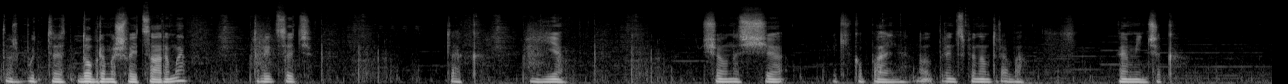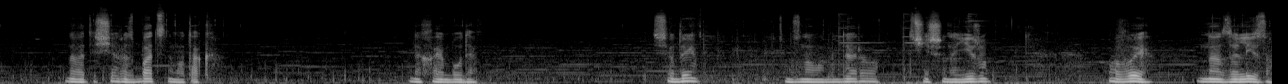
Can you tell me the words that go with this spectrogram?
Тож будьте добрими швейцарами. 30. Так, є. Що в нас ще? Які копальні? Ну, в принципі, нам треба камінчик. Давайте ще раз бацнемо так. Нехай буде. Сюди. Знову на дерево, точніше на їжу. Ви на залізо.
